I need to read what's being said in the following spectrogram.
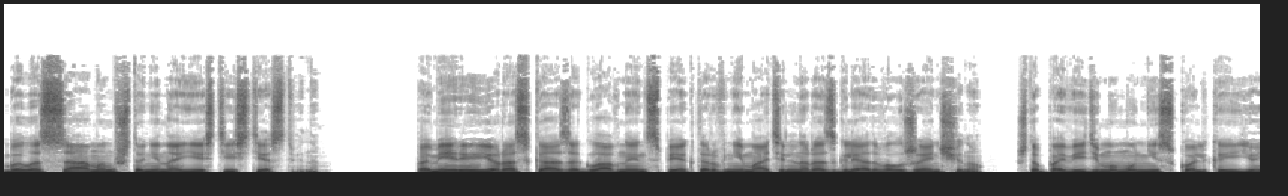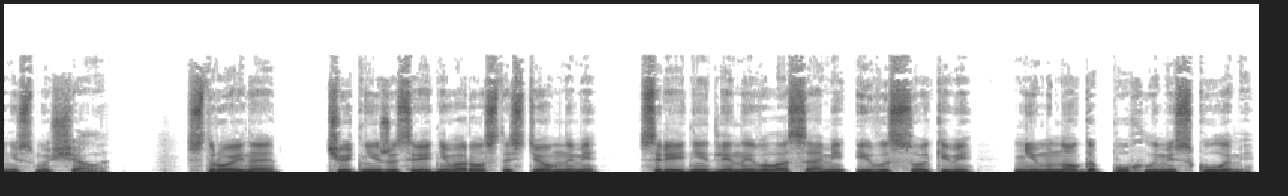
было самым, что ни на есть естественным. По мере ее рассказа главный инспектор внимательно разглядывал женщину, что, по-видимому, нисколько ее не смущало. Стройная, чуть ниже среднего роста с темными, средней длины волосами и высокими, немного пухлыми скулами.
